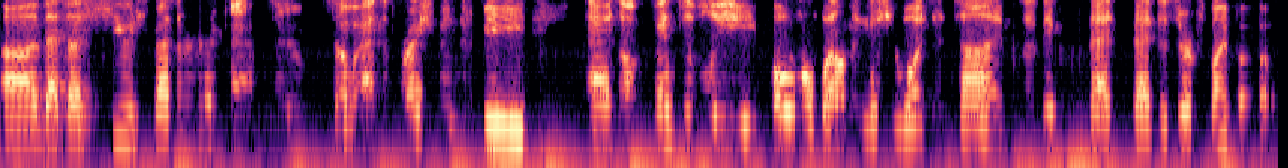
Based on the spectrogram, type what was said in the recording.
Uh, that's a huge feather in her cap too. So as a freshman to be as offensively overwhelming as she was at times, I think that that deserves my vote.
